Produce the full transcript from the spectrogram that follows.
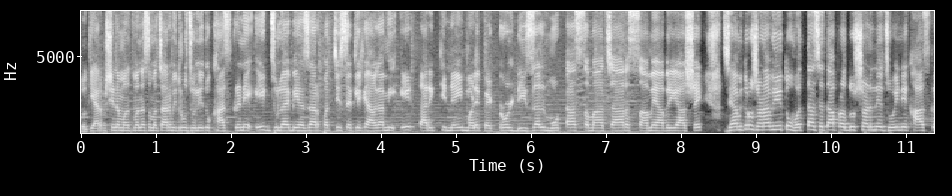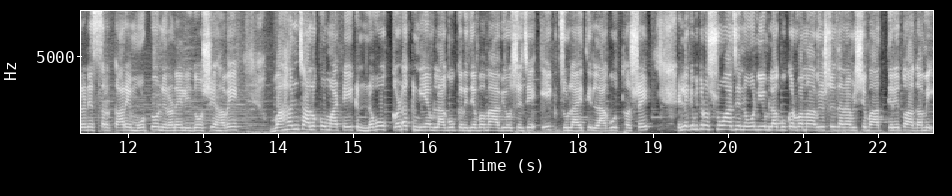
તો ત્યાર પછીના મહત્વના સમાચાર મિત્રો જોઈએ તો ખાસ કરીને એક જુલાઈ બે હજાર પચીસ એટલે કે આગામી એક તારીખથી નહીં મળે પેટ્રોલ, ડીઝલ, મોટા સમાચાર સામે આવી રહ્યા છે. જ્યાં મિત્રો જણાવી દઈએ તો વધતા જતા પ્રદૂષણને જોઈને ખાસ કરીને સરકારે મોટો નિર્ણય લીધો છે. હવે વાહન ચાલકો માટે એક નવો કડક નિયમ લાગુ કરી દેવામાં આવ્યો છે, જે એક જુલાઈથી લાગુ થશે. એટલે કે મિત્રો શું આજે નવો નિયમ લાગુ કરવામાં આવ્યો છે તેના વિશે વાત કરીએ તો આગામી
